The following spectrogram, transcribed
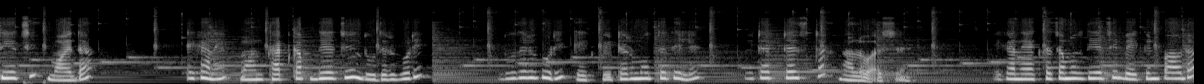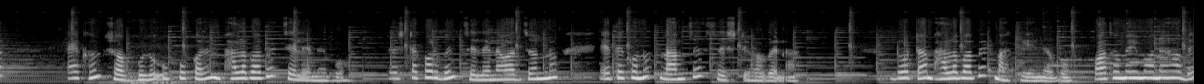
দিয়েছি ময়দা। এখানে ওয়ান থার্ড কাপ দিয়েছি দুধের গুঁড়ি। দুধের গুঁড়ি কেক পিঠার মধ্যে দিলে পিঠার টেস্টটা ভালো আসে। এখানে একটা চামচ দিয়েছি বেকিং পাউডার এখন সবগুলো উপকরণ ভালোভাবে চেলে নেব। চেষ্টা করবেন চেলে নেওয়ার জন্য। এতে কোনো লামচের সৃষ্টি হবে না। ডোটা ভালোভাবে মাখিয়ে নেব। প্রথমেই মনে হবে,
